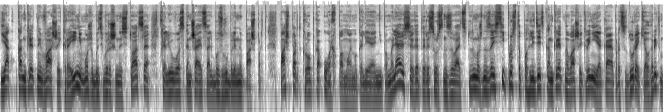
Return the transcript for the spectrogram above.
як у конкретнай вашай краіне может быть вырашана вырашана сітуацыя калі у вас сканчаецца альбо згублены пашпарт. Пашпарт кропка орг по-моему калі я не памыляюся гэты ресурс называется туды можна зайсці просто паглядзець конкретно вашай крыні якая працэдура які алгарытм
